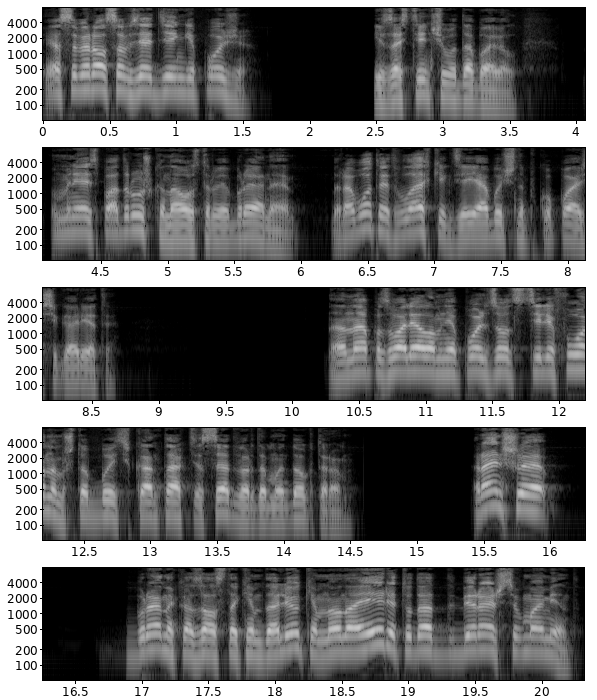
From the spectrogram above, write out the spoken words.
Я собирался взять деньги позже». И застенчиво добавил. «У меня есть подружка на острове Брена. Работает в лавке, где я обычно покупаю сигареты. Она позволяла мне пользоваться телефоном, чтобы быть в контакте с Эдвардом и доктором. Раньше Брен оказался таким далеким, но на Эре туда добираешься в момент.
